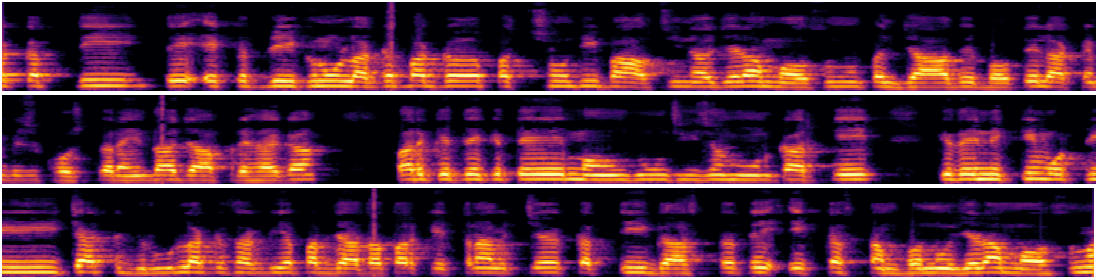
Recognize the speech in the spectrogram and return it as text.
31 ਤੇ 1 ਤਰੀਕ ਨੂੰ ਲਗਭਗ ਪੱਛੋਂ ਦੀ ਵਾਪਸੀ ਨਾਲ ਜਿਹੜਾ ਮੌਸਮ ਪੰਜਾਬ ਦੇ ਬਹੁਤੇ ਇਲਾਕਿਆਂ ਵਿੱਚ ਖੁਸ਼ਕ ਰਹਿੰਦਾ ਜਾਪ ਰਿਹਾ ਹੈਗਾ। ਪਰ ਕਿਤੇ ਕਿਤੇ ਮੌਨਸੂਨ ਸੀਜ਼ਨ ਹੋਣ ਕਰਕੇ ਕਿਤੇ ਨਿੱਕੀ ਮੋਟੀ ਝੱਟ ਜ਼ਰੂਰ ਲੱਗ ਸਕਦੀ ਹੈ ਪਰ ਜ਼ਿਆਦਾਤਰ ਖੇਤਰਾਂ ਵਿੱਚ 31 ਅਗਸਤ ਤੇ 1 ਸਤੰਬਰ ਨੂੰ ਜਿਹੜਾ ਮੌਸਮ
